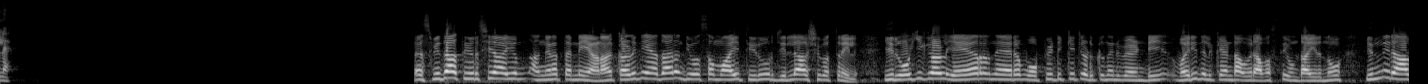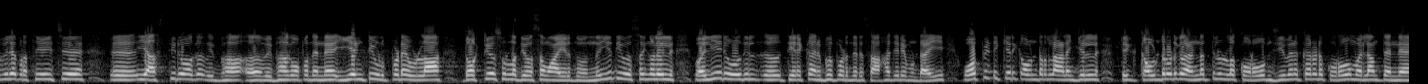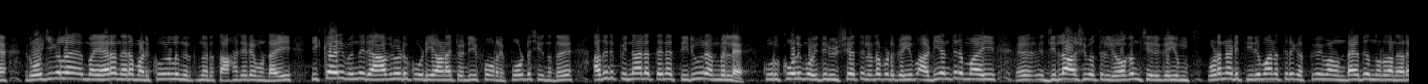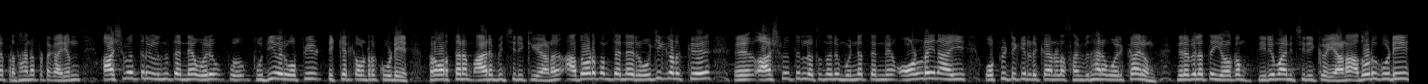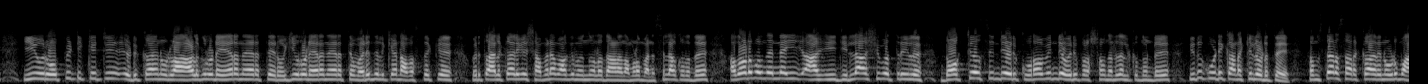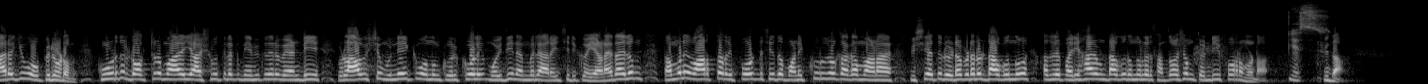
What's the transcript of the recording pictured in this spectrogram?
സ്മിത തീർച്ചയായും അങ്ങനെ തന്നെയാണ്. കഴിഞ്ഞ ഏതാനും ദിവസമായി തിരൂർ ജില്ലാ ആശുപത്രിയിൽ ഈ രോഗികൾ ഏറെ നേരം ഒ പി ടിക്കറ്റ് എടുക്കുന്നതിന് വേണ്ടി വരി നിൽക്കേണ്ട ഒരു അവസ്ഥയുണ്ടായിരുന്നു. ഇന്ന് രാവിലെ പ്രത്യേകിച്ച് ഈ അസ്ഥിരോഗ വിഭാ വിഭാഗം ഒപ്പം തന്നെ ഇ എൻ ടി ഉൾപ്പെടെയുള്ള ഡോക്ടേഴ്സ് ഉള്ള ദിവസമായിരുന്നു ഇന്ന്. ഈ ദിവസങ്ങളിൽ വലിയ തോതിൽ തിരക്ക് അനുഭവപ്പെടുന്ന ഒരു സാഹചര്യമുണ്ടായി. ഒ പി ടിക്കറ്റ് കൗണ്ടറിലാണെങ്കിൽ കൗണ്ടറുകൾ എണ്ണത്തിലുള്ള കുറവും ജീവനക്കാരുടെ കുറവും എല്ലാം തന്നെ രോഗികളെ ഏറെ നേരം മണിക്കൂറുകൾ നിർത്തുന്ന ഒരു സാഹചര്യമുണ്ടായി. ഇക്കാര്യം ഇന്ന് രാവിലെയോട് കൂടിയാണ് ട്വന്റി ഫോർ റിപ്പോർട്ട് ചെയ്യുന്നത്. അതിന് പിന്നാലെ തന്നെ Tirur M L A Kurukkoli Moideen വിഷയത്തിൽ ഇടപെടുകയും അടിയന്തരമായി ജില്ലാ ആശുപത്രിയിൽ യോഗം ചേരുകയും ഉടനടി തീരുമാനത്തിലേക്ക് എത്തുകയുമാണ് ഉണ്ടായത് എന്നുള്ളതാണ് ഏറെ പ്രധാനപ്പെട്ട കാര്യം. ആശുപത്രിയിൽ നിന്ന് തന്നെ ഒരു പുതിയ ഒരു ഒ പി ടിക്കറ്റ് കൗണ്ടർ കൂടി പ്രവർത്തനം ആരംഭിച്ചിരിക്കുകയാണ്. അതോടൊപ്പം തന്നെ രോഗികൾക്ക് ആശുപത്രിയിൽ എത്തുന്നതിന് മുന്നേ തന്നെ ഓൺലൈനായി ഒ പി ടിക്കറ്റ് എടുക്കാനുള്ള സംവിധാനം ഒരുക്കാനും നിലവിലത്തെ യോഗം തീരുമാനിച്ചിരിക്കുകയാണ്. അതോടുകൂടി ഈ ഒരു ഒ പി ടിക്കറ്റ് എടുക്കാനുള്ള ആളുകളുടെ ഏറെ നേരത്തെ രോഗികളുടെ ഏറെ നേരത്തെ വരി നിൽക്കേണ്ട അവസ്ഥയ്ക്ക് ഒരു താൽക്കാലിക ശമനമാകും എന്നുള്ളതാണ് നമ്മൾ മനസ്സിലാക്കുന്നത്. അതോടൊപ്പം തന്നെ ഈ ഈ ജില്ലാ ആശുപത്രിയിൽ ഡോക്ടേഴ്സിന്റെ ഒരു കുറവിന്റെ ഒരു പ്രശ്നം നിലനിൽക്കുന്നുണ്ട്. ഇത് കൂടി കണക്കിലെടുത്ത് സംസ്ഥാന സർക്കാരിനോടും ആരോഗ്യ വകുപ്പിനോടും കൂടുതൽ ഡോക്ടർമാരെ ഈ ആശുപത്രിയിലേക്ക് നിയമിക്കുന്നതിന് വേണ്ടി ഉള്ള ആവശ്യം ഉന്നയിക്കുമെന്നും Kurukkoli Moideen M L A അറിയിച്ചിരിക്കുകയാണ്. ഏതായാലും നമ്മൾ ഈ വാർത്ത റിപ്പോർട്ട് ചെയ്ത് മണിക്കൂറുകൾക്കകമാണ് വിഷയത്തിൽ ഇടപെടലുണ്ടാകുന്നു അതിൽ പരിഹാരം ഉണ്ടാകുന്നു എന്നുള്ളൊരു സന്തോഷം ട്വന്റി ഫോറും യെസ് സ്മിത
